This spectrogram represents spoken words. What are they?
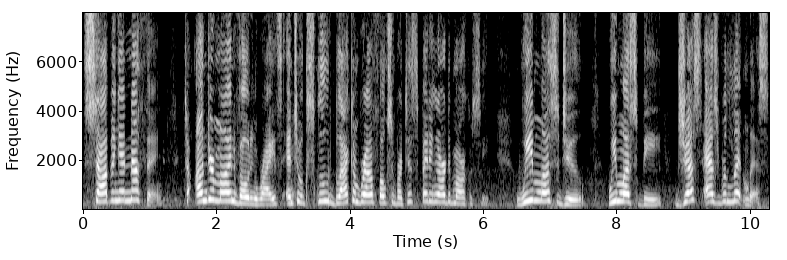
stopping at nothing to undermine voting rights and to exclude black and brown folks from participating in our democracy, we must do, we must be just as relentless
